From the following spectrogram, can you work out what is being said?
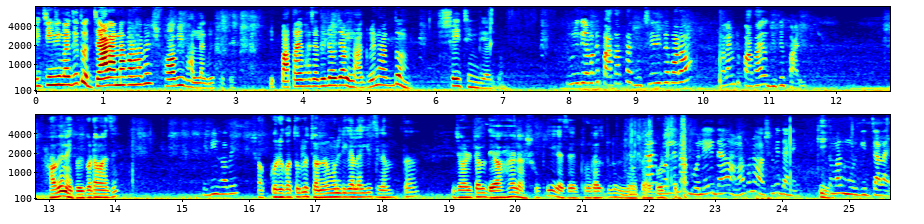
এই চিংড়ি মাছ দিয়ে তো যা রান্না করা হবে সবই ভালো লাগবে খেতে। এই পাতায় ভাজা দিলেও যা লাগবে না একদম সেই চিংড়ি একদম। তুমি যদি আমাকে পাতারটা গুছিয়ে দিতে পারো তাহলে আমি একটু পাতায়ও দিতে পারি। হবে নাকি ওই কটা মাঝে হেভি হবে। শখ করে কতগুলো? চন্দ্রমল্লিকা লাগিয়েছিলাম তা জল টল দেওয়া হয় না শুকিয়ে গেছে একদম গাছগুলো মোটায় পড়ছে। বলেই দাও আমার কোনো অসুবিধা নেই। কি? তোমার মুরগির জ্বালায়।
